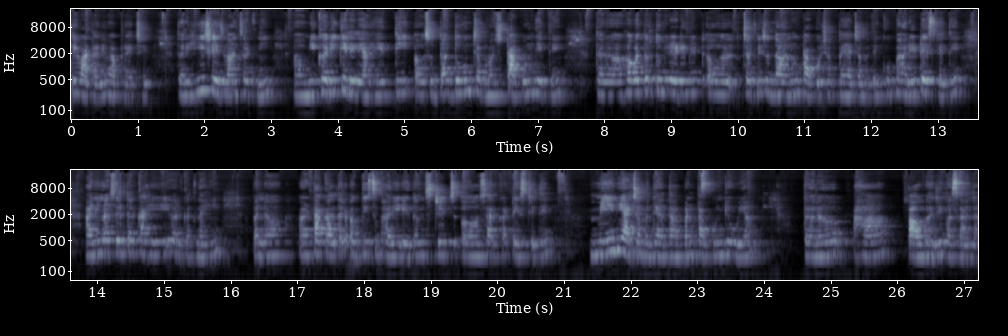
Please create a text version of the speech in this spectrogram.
ते वाटाणे वापरायचे. तर ही शेजवान चटणी मी घरी केलेली आहे. ती सुद्धा दोन चम्मच टाकून घेते. तर हवं तर तुम्ही रेडीमेड चटणीसुद्धा आणून टाकू शकता याच्यामध्ये. खूप भारी टेस्ट येते. आणि नसेल तर काहीही हरकत नाही. पण टाकाल तर अगदीच भारी एकदम स्ट्रीट सारखा टेस्ट येते. मेन याच्यामध्ये आता आपण टाकून घेऊया. तर हा पावभाजी मसाला.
